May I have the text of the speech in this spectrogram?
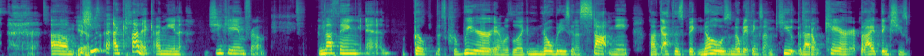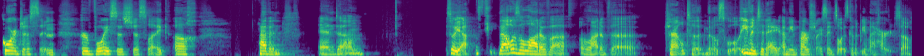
um, yeah. but she's iconic. I mean, she came from nothing and built this career and was like, nobody's gonna stop me. I've got this big nose and nobody thinks I'm cute, but I don't care. But I think she's gorgeous and her voice is just like, ugh, heaven. And um so yeah, that was a lot of uh a lot of the childhood, middle school. Even today. I mean Barbra Streisand's always gonna be in my heart. So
